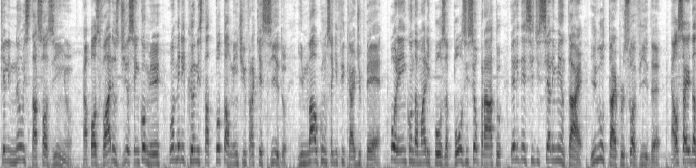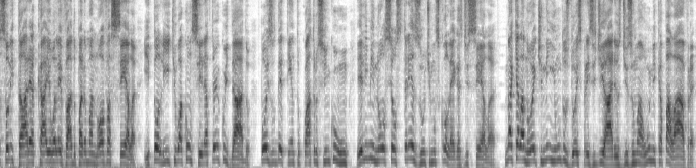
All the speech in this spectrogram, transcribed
que ele não está sozinho. Após vários dias sem comer, o americano está totalmente enfraquecido e mal consegue ficar de pé. Porém, quando a mariposa pousa em seu prato, ele decide se alimentar e lutar por sua vida. Ao sair da solitária, Kyle é levado para uma nova cela e Tolik o aconselha a ter cuidado, pois o detento 451 eliminou seus três últimos colegas de cela. Naquela noite, nenhum dos dois presidiários diz uma única palavra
